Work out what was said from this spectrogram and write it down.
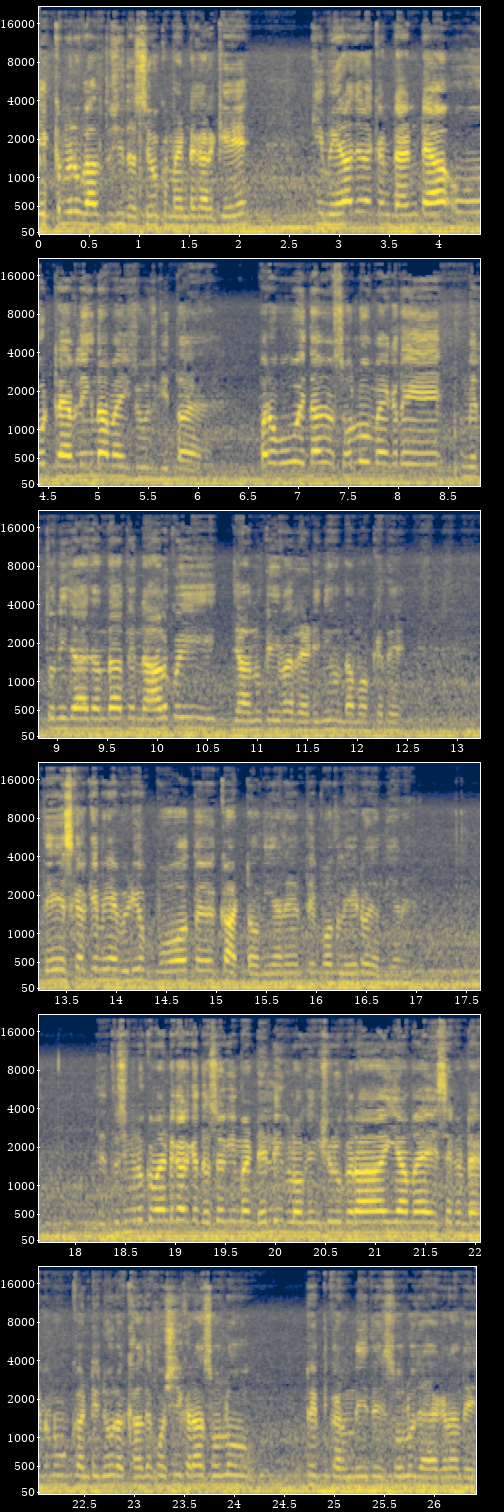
ਇੱਕ ਮੈਨੂੰ ਗੱਲ ਤੁਸੀਂ ਦੱਸਿਓ ਕਮੈਂਟ ਕਰਕੇ ਕਿ ਮੇਰਾ ਜਿਹੜਾ ਕੰਟੈਂਟ ਆ ਉਹ ਟਰੈਵਲਿੰਗ ਦਾ ਮੈਂ ਚੂਜ਼ ਕੀਤਾ ਹੈ ਪਰ ਉਹ ਇਦਾਂ ਸੋਲੋ, ਮੈਂ ਕਦੇ ਮੇਰੇ ਤੋਂ ਨਹੀਂ ਜਾਇਆ ਜਾਂਦਾ ਤੇ ਨਾਲ ਕੋਈ ਜਾਣ ਨੂੰ ਕਈ ਵਾਰ ਰੈਡੀ ਨਹੀਂ ਹੁੰਦਾ ਮੌਕੇ ਤੇ। ਤੇ ਇਸ ਕਰਕੇ ਮੇਰੀਆਂ ਵੀਡੀਓ ਬਹੁਤ ਘੱਟ ਆਉਂਦੀਆਂ ਨੇ ਤੇ ਬਹੁਤ ਲੇਟ ਹੋ ਜਾਂਦੀਆਂ ਨੇ। ਤੇ ਤੁਸੀਂ ਮੈਨੂੰ ਕਮੈਂਟ ਕਰਕੇ ਦੱਸੋ ਕਿ ਮੈਂ ਡੇਲੀ ਵਲੌਗਿੰਗ ਸ਼ੁਰੂ ਕਰਾਂ ਜਾਂ ਮੈਂ ਇਸੇ ਕੰਟੈਂਟ ਨੂੰ ਕੰਟੀਨਿਊ ਰੱਖਾਂ ਤੇ ਕੋਸ਼ਿਸ਼ ਕਰਾਂ ਸੋਲੋ ਟ੍ਰਿਪ ਕਰਨ ਦੀ ਤੇ ਸੋਲੋ ਜਾਇਆ ਕਰਾਂ ਤੇ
